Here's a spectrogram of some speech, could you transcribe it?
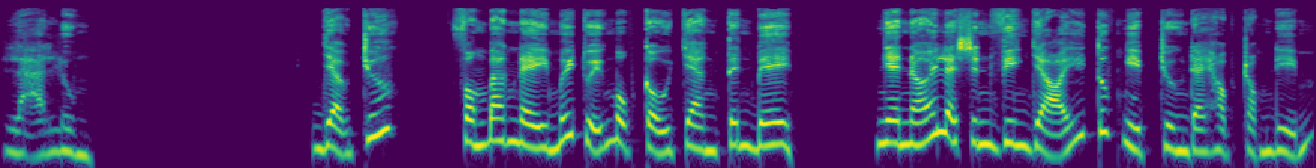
lạ lùng. Dạo trước, phòng ban này mới tuyển một cậu chàng tên b nghe nói là sinh viên giỏi tốt nghiệp trường đại học trọng điểm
